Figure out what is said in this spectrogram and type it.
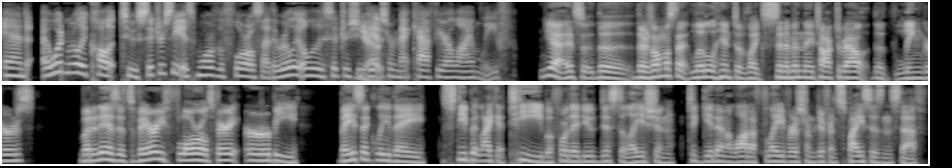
And I wouldn't really call it too citrusy. It's more of the floral side. The really only citrus you Yeah. get is from that kaffir lime leaf. Yeah, it's uh, the there's almost that little hint of like cinnamon they talked about that lingers, but it is it's very floral, it's very herby. Basically, they steep it like a tea before they do distillation to get in a lot of flavors from different spices and stuff.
